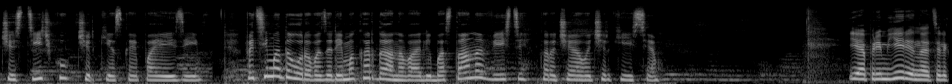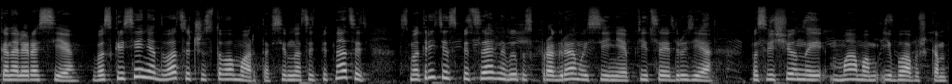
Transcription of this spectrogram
частичку черкесской поэзии поэзии. Фатима Даурова, Зарема Карданова, Али Бастанов, Вести, Карачаева-Черкесия. И о премьере на телеканале «Россия». В воскресенье 26 марта в 17.15 смотрите специальный выпуск программы «Синяя птица и друзья», посвященный мамам и бабушкам.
